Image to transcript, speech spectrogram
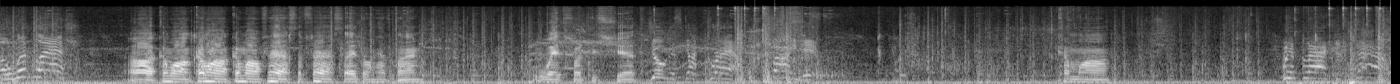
a whiplash! Oh, come on, come on, come on, faster, fast. I don't have time. Wait for this shit. Jonas got grabbed! Find him! Come on. Whiplash is down!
